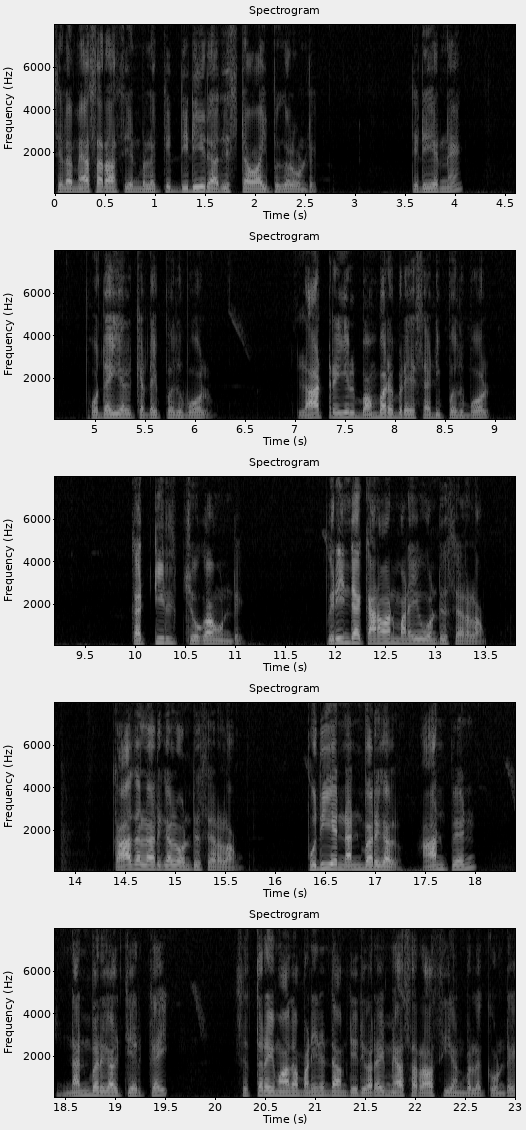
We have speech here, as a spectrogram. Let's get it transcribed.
சில மேசராசி என்பதற்கு திடீர் அதிர்ஷ்ட வாய்ப்புகள் உண்டு. திடீர்னு புதையல் கிடைப்பது போல் லாட்ரியில் பம்பர் பிரேஸ் அடிப்பது போல் கட்டில் சுகம் உண்டு. பிரிந்த கணவன் மனைவி ஒன்று சேரலாம். காதலர்கள் ஒன்று சேரலாம். புதிய நண்பர்கள் ஆண் பெண் நண்பர்கள் சேர்க்கை சித்திரை மாதம் பன்னிரெண்டாம் தேதி வரை மேச ராசி என்பதற்கு உண்டு.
